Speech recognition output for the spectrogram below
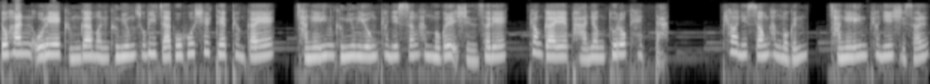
또한 올해 금감원 금융소비자 보호 실태 평가에 장애인 금융이용 편의성 항목을 신설해 평가에 반영토록 했다. 편의성 항목은 장애인 편의시설,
